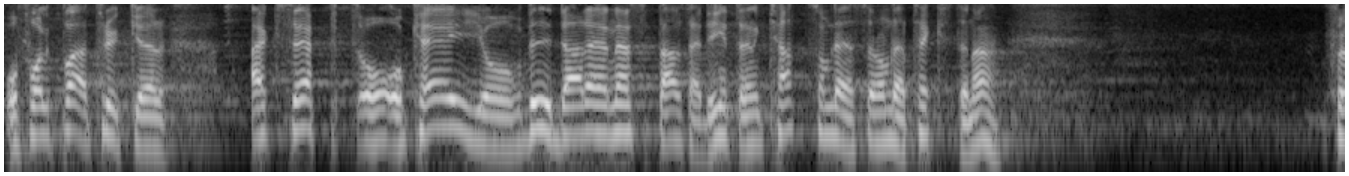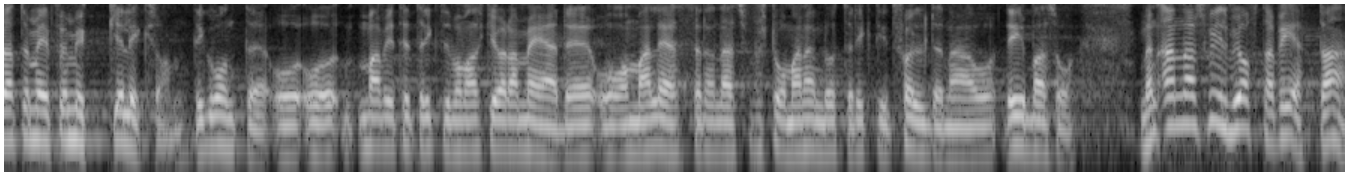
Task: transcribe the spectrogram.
Och folk bara trycker accept och okej okay och vidare nästa. Det är inte en katt som läser de där texterna. För att de är för mycket liksom. Det går inte och, och, man vet inte riktigt vad man ska göra med det och om man läser den där så förstår man ändå inte riktigt följderna och det är bara så. Men annars vill vi ofta veta.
